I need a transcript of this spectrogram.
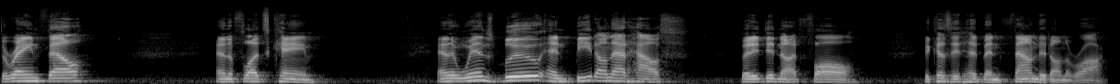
The rain fell, and the floods came and the winds blew and beat on that house, but it did not fall because it had been founded on the rock.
